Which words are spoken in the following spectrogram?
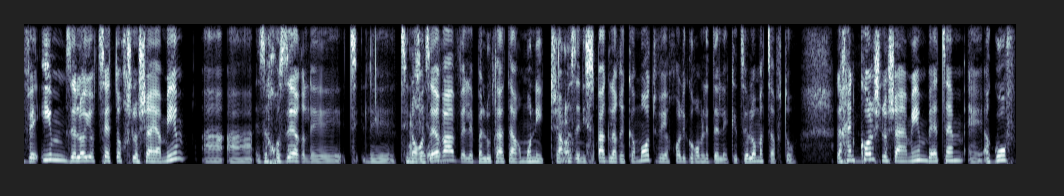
ואם זה לא יוצא תוך שלושה ימים, זה חוזר לצ- לצינור הזרע ולבלוטת ההרמונית. שם. זה נספג לרקמות ויכול לגרום לדלקת, זה לא מצב טוב. לכן Mm. כל שלושה ימים בעצם הגוף,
